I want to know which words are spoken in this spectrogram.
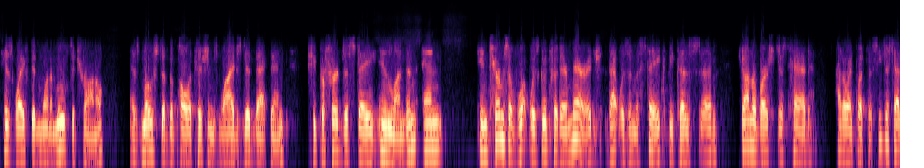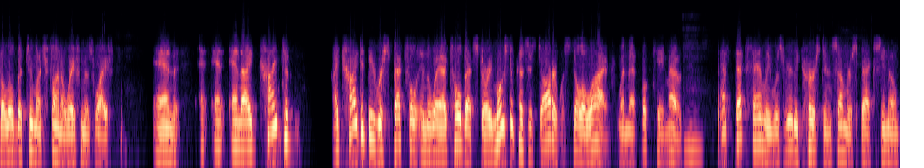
his wife didn't want to move to Toronto, as most of the politicians' wives did back then. She preferred to stay in London, and in terms of what was good for their marriage, that was a mistake because um, John Robarts just had how do I put this? He just had a little bit too much fun away from his wife, and and and I tried to I tried to be respectful in the way I told that story, mostly because his daughter was still alive when that book came out. Mm. That that family was really cursed in some respects. You know,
